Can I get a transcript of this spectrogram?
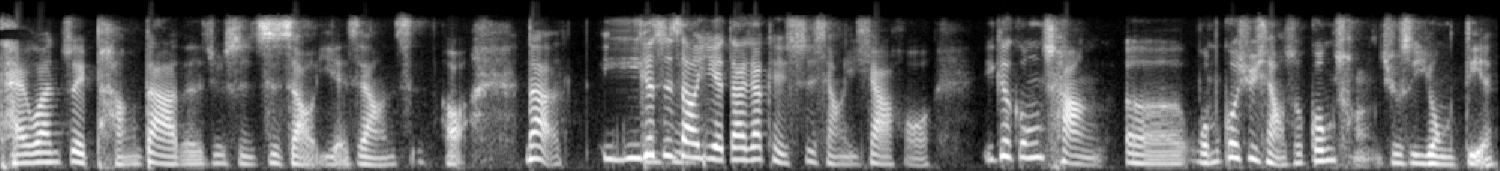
台湾最庞大的就是制造业这样子，好，那。一个制造业，大家可以试想一下哦，一个工厂，呃，我们过去想说工厂就是用电。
